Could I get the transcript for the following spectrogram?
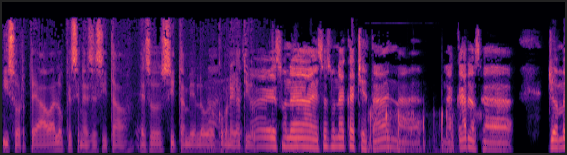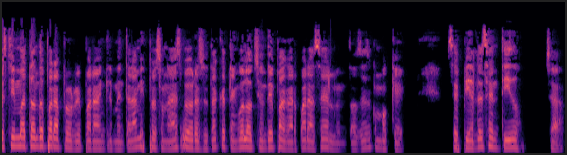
y sorteaba lo que se necesitaba. Eso sí también lo veo como negativo. Eso es una, eso es una cachetada en la, la cara. O sea, yo me estoy matando para, para incrementar a mis personajes, pero resulta que tengo la opción de pagar para hacerlo. Entonces como que se pierde sentido. O sea,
